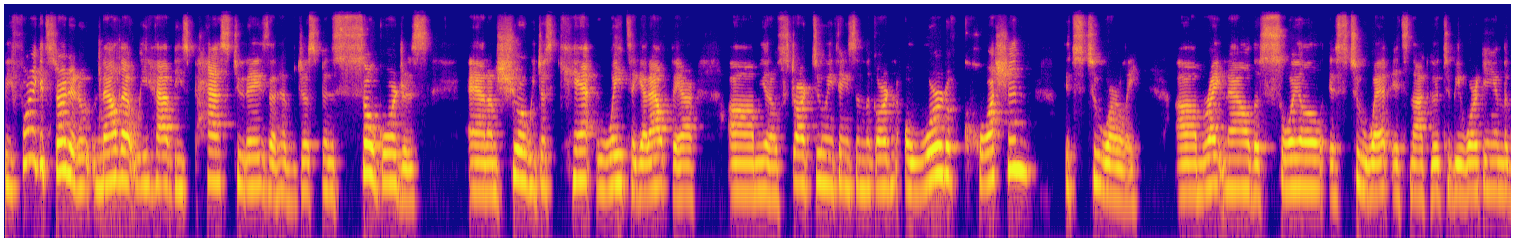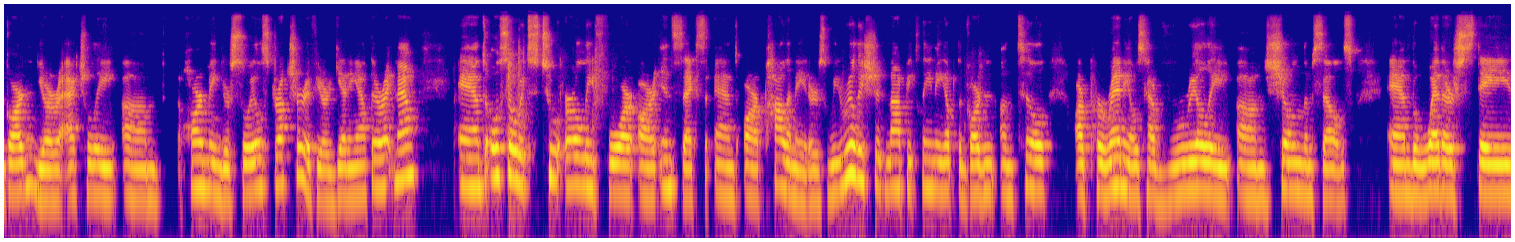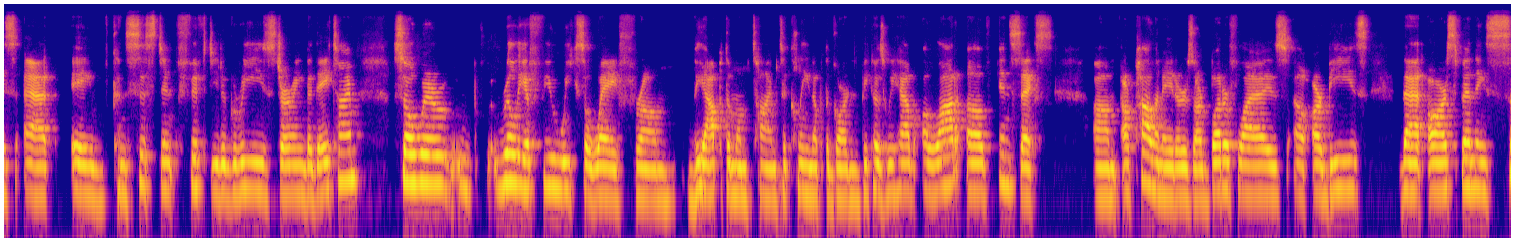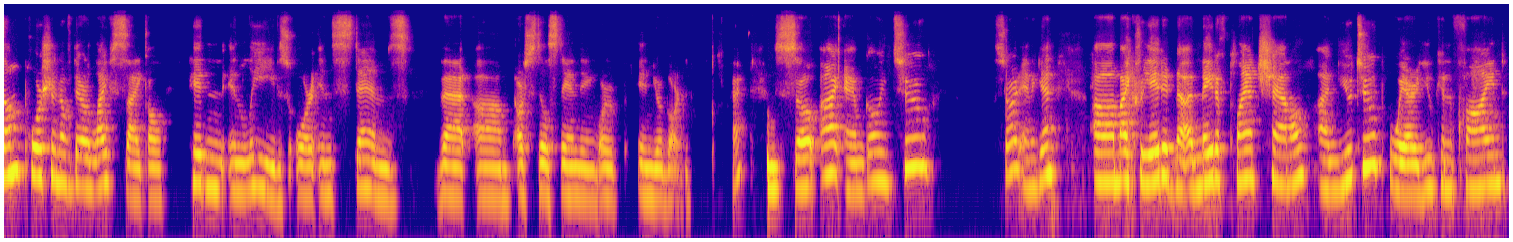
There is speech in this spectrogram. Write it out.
before I get started, now that we have these past two days that have just been so gorgeous, and I'm sure we just can't wait to get out there, um, you know, start doing things in the garden. A word of caution, it's too early. Um, right now, the soil is too wet. It's not good to be working in the garden. You're actually um, harming your soil structure if you're getting out there right now. And also it's too early for our insects and our pollinators. We really should not be cleaning up the garden until our perennials have really um, shown themselves and the weather stays at a consistent 50 degrees during the daytime. So we're really a few weeks away from the optimum time to clean up the garden because we have a lot of insects um, our pollinators, our butterflies, uh, our bees that are spending some portion of their life cycle hidden in leaves or in stems that um, are still standing or in your garden. Okay, so I am going to start. And again, um, I created a native plant channel on YouTube where you can find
